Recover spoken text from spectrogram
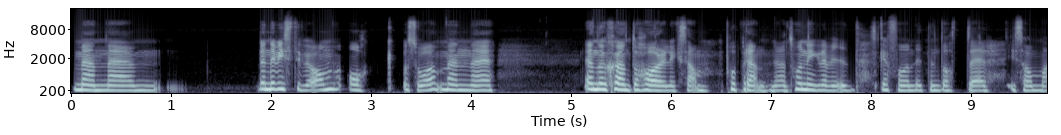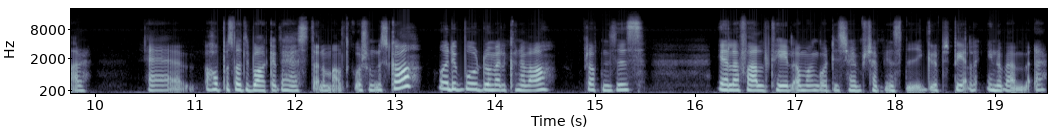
Men, ehm, men det visste vi om och, och så. Men eh, ändå skönt att ha det liksom på pränt nu. Att hon är gravid, ska få en liten dotter i sommar. Eh, hoppas vara tillbaka till hösten om allt går som det ska. Och det borde hon väl kunna vara, förhoppningsvis. I alla fall till om man går till Champions League-gruppspel i november.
